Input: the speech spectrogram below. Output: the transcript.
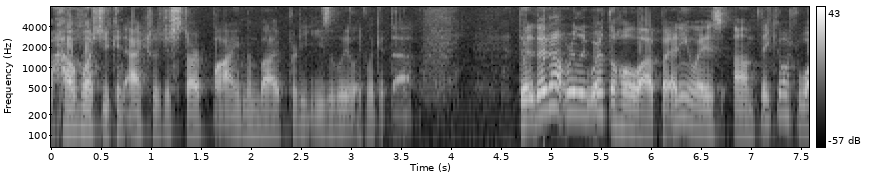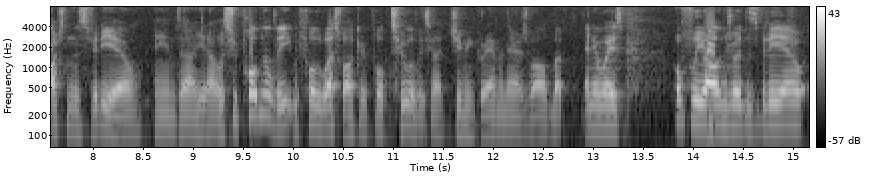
how much you can actually just start buying them by pretty easily. Like look at that. They're, they're not really worth a whole lot, but anyways, um, thank you all for watching this video, and, uh, you know, at least we pulled an elite, we pulled Wes Welker, we pulled two elites, got Jimmy Graham in there as well, but anyways, Hopefully y'all enjoyed this video,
